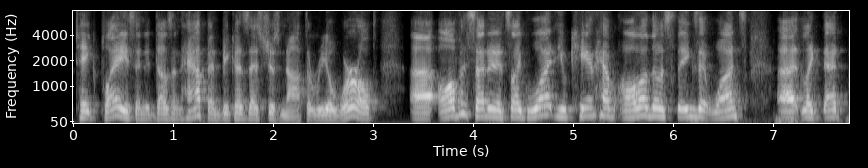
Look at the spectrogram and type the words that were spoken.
take place and it doesn't happen because that's just not the real world uh, all of a sudden it's like what? You can't have all of those things at once? Uh, like that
